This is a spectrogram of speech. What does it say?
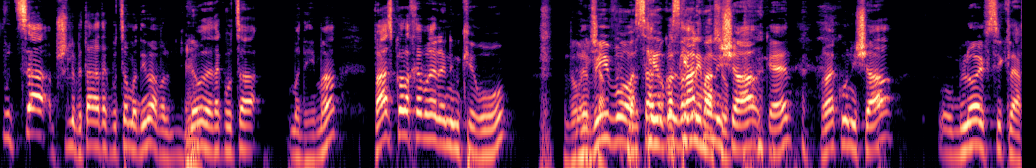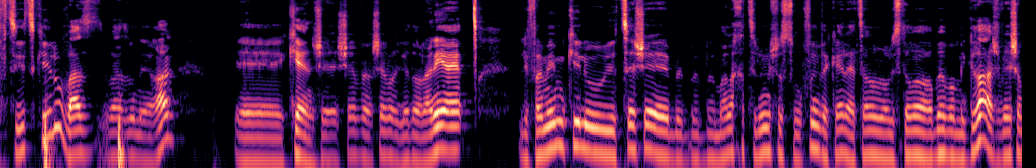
קבוצה, פשוט לביתר הייתה קבוצה מדהימה, אבל כן. בני יהודה הייתה קבוצה מדהימה. ואז כל החבר'ה האלה נמכרו. רביבו עשה לי הוא. נשאר, כן, רק הוא נשאר, הוא לא הפסיק להפציץ כאילו, ואז הוא נהרג. אה, כן, ש- שבר, שבר גדול. אני, אה, לפעמים כאילו יוצא שבמהלך הצילומים של שרופים וכאלה, יצא לנו להסתובב הרבה במגרש, ויש שם,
